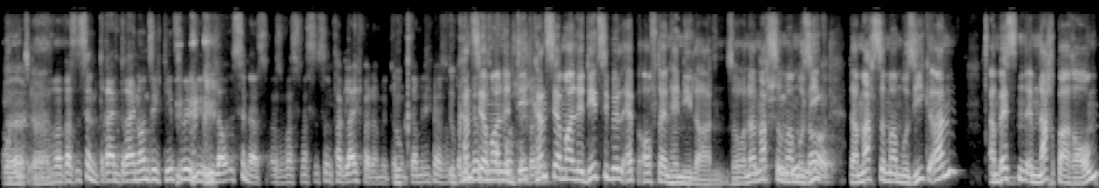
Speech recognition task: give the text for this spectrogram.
Und, äh, was ist denn 93 Dezibel? Wie, wie, laut ist denn das? Also was, was ist denn vergleichbar damit? damit, damit ich mehr so, du kannst ja mal eine, De kannst ja mal eine Dezibel-App auf dein Handy laden. So und dann machst du mal Musik, laut. dann machst du mal Musik an am besten im Nachbarraum,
